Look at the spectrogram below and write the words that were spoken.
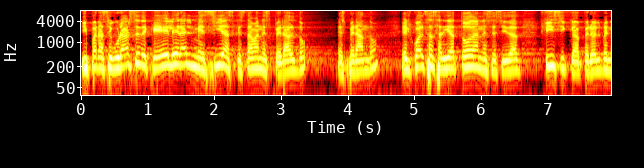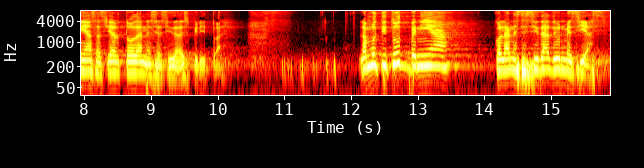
Y para asegurarse de que Él era el Mesías que estaban esperando, esperando, el cual saciaría toda necesidad física, pero Él venía a saciar toda necesidad espiritual. La multitud venía con la necesidad de un Mesías.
